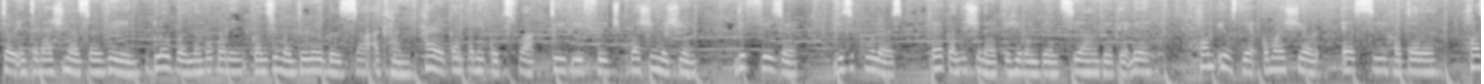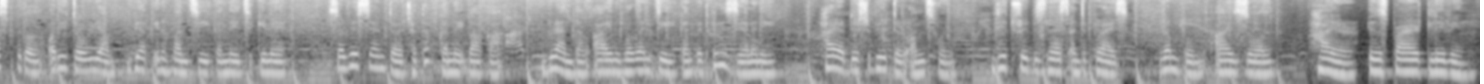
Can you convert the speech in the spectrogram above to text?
Euromonitor International Survey in global number one in consumer durables sa hire company could swap TV, fridge, washing machine, deep freezer, visi coolers, air conditioner to hiron bill siang vetele home use le commercial SC hotel hospital auditorium biak in kan chikime service center thatap kan nei baka brand ain warranty kan pe thui zelani hire distributor omchun D3 Business Enterprise Rampun Aizol. Higher Inspired Living.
